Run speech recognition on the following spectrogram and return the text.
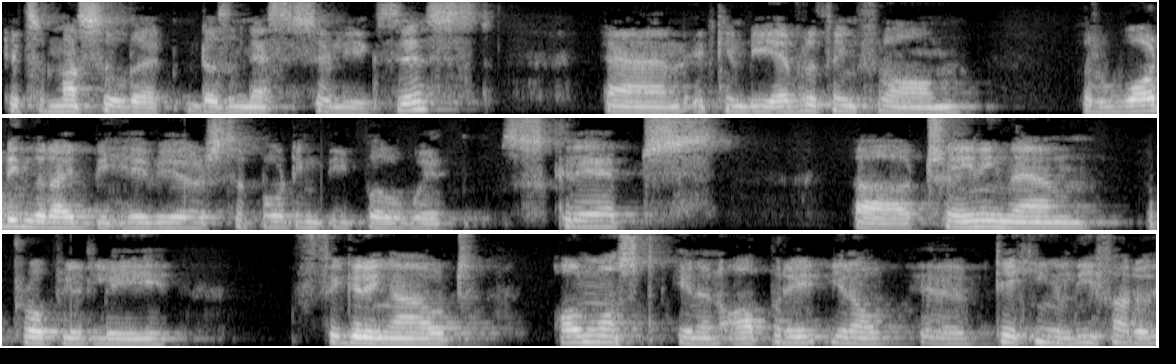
It's a muscle that doesn't necessarily exist and it can be everything from rewarding the right behavior, supporting people with scripts, uh, training them appropriately, figuring out almost in an operate, you know, uh, taking a leaf out of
